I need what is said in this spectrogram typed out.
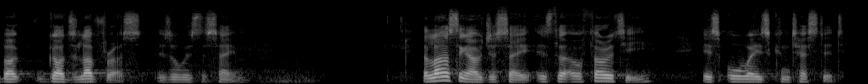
but God's love for us is always the same. The last thing I would just say is that authority is always contested.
